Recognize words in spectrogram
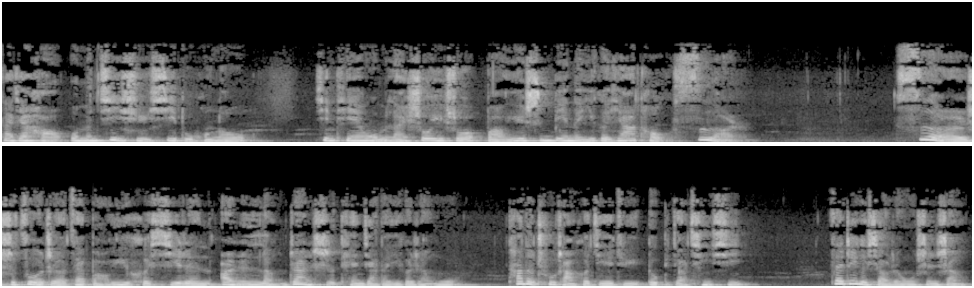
大家好，我们继续细读红楼。今天我们来说一说宝玉身边的一个丫头四儿。四儿是作者在宝玉和袭人二人冷战时添加的一个人物，她的出场和结局都比较清晰。在这个小人物身上，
